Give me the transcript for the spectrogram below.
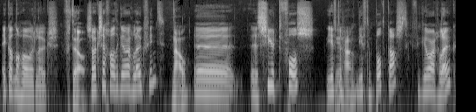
ik had nog wel wat leuks. vertel. Zal ik zeggen wat ik heel erg leuk vind? Nou, eh, Siert Vos, die heeft, Ja. een, die heeft een podcast. Vind ik heel erg leuk.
